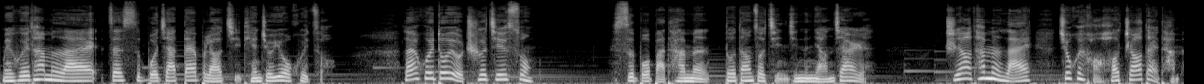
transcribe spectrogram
每回他们来，在四伯家待不了几天就又会走，来回都有车接送。四伯把他们都当做锦锦的娘家人，只要他们来，就会好好招待他们。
